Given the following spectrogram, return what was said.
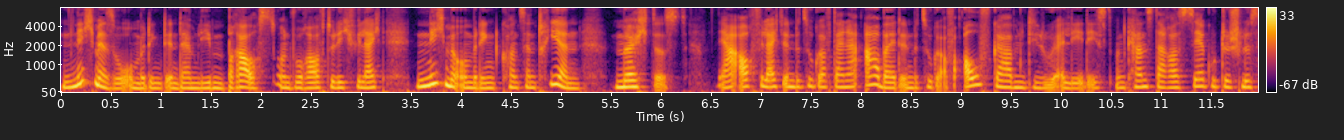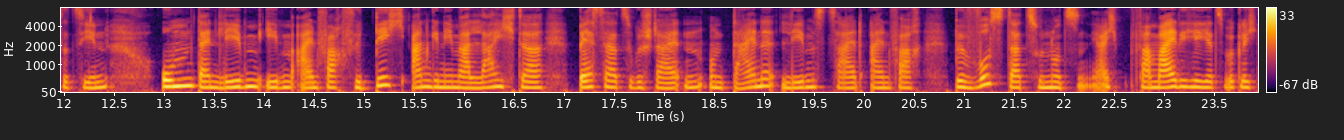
nicht mehr so unbedingt in deinem Leben brauchst und worauf du dich vielleicht nicht mehr unbedingt konzentrieren möchtest. Ja, auch vielleicht in Bezug auf deine Arbeit, in Bezug auf Aufgaben, die du erledigst und kannst daraus sehr gute Schlüsse ziehen um dein Leben eben einfach für dich angenehmer, leichter, besser zu gestalten und deine Lebenszeit einfach bewusster zu nutzen. Ja, ich vermeide hier jetzt wirklich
